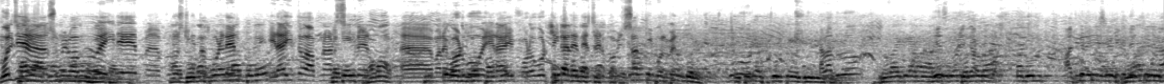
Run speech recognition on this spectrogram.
বলছি আহ, সুবীর বাবু এই যে পুরস্কৃত করলেন এরাই তো আপনার স্কুলের মানে গর্ব এরাই পরবর্তীকালে দেশের ভবিষ্যৎ কি বলবেন? খেলাধুলো দেশ আজকের এই ছেলেটিকে দেখছেন এরা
